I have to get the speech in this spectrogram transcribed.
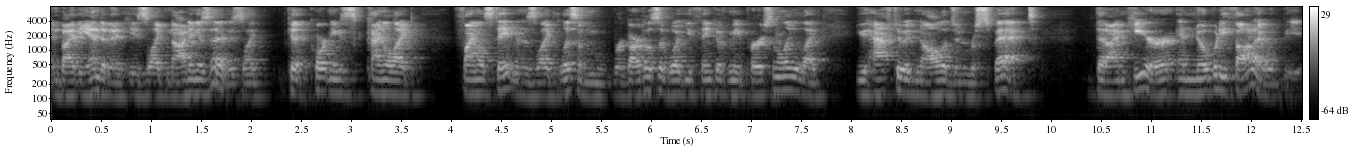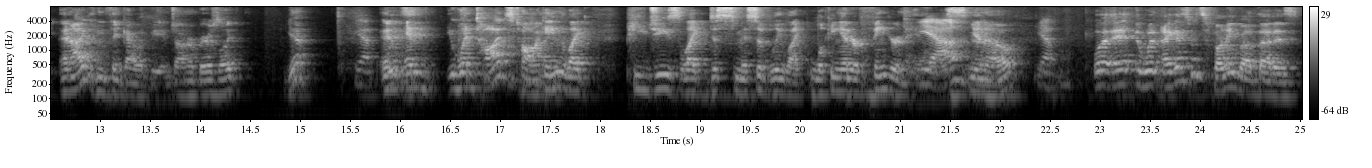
and by the end of it he's like nodding his head he's like courtney's kind of like final statement is like listen regardless of what you think of me personally like you have to acknowledge and respect that i'm here and nobody thought i would be and i didn't think i would be and Jean-Robert's like yeah Yeah. and and when Todd's talking, like Peih-Gee's like dismissively like looking at her fingernails. Yeah. You know? Yeah. Well, it, what, I guess what's funny about that is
